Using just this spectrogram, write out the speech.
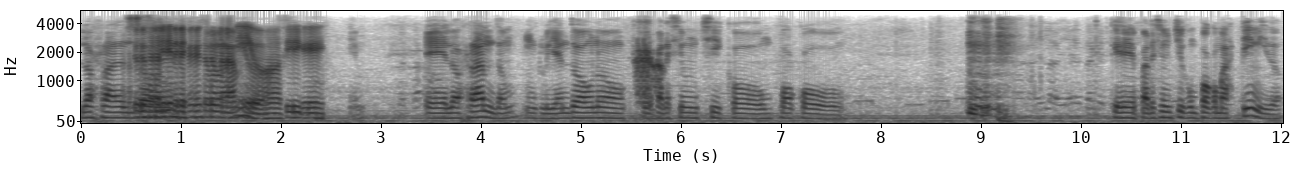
Los random. así que. Eh, los random, incluyendo a uno que parecía un chico un poco. que parecía un chico un poco más tímido,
